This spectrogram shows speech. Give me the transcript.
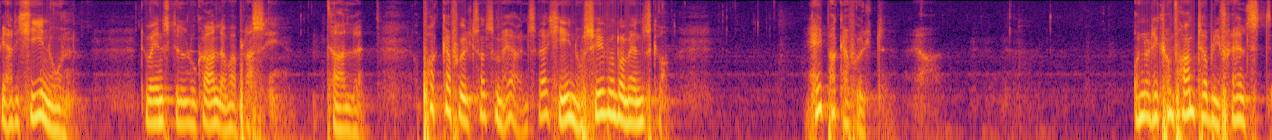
vi hadde kinoen. Det var eneste lokalet det var plass i til alle. Pakka fullt, sånn som her. En svær kino. 700 mennesker. Helt pakka fullt. Ja. Og når de kom fram til å bli frelst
